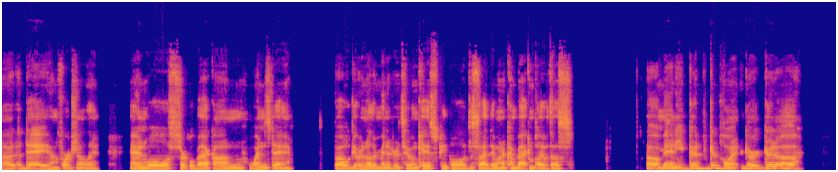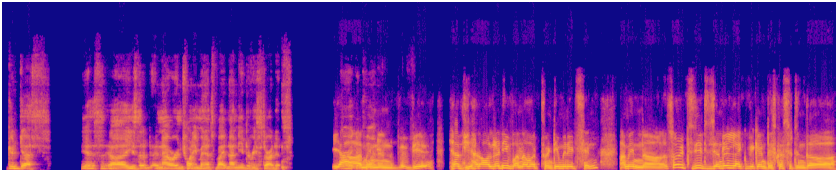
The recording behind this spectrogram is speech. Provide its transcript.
uh, a day, unfortunately, and we'll circle back on Wednesday. But we'll give it another minute or two in case people decide they want to come back and play with us. Oh, Mani, good good point or good uh good guess. Yes, uh, he said an hour and 20 minutes might not need to restart it. Yeah, I mean, we yeah, we are already one hour twenty minutes in. I mean, uh, so it's it's generally like we can discuss it in the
